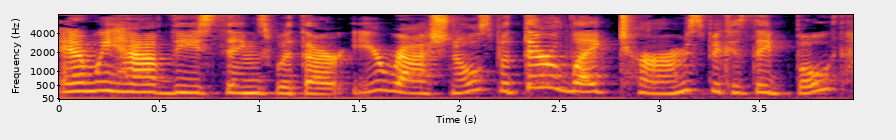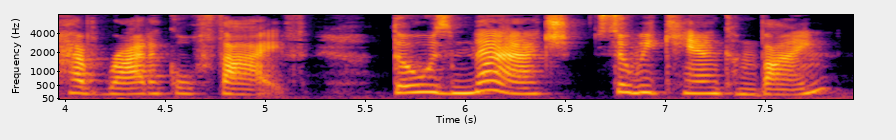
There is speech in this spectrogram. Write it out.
And we have these things with our irrationals, but they're like terms because they both have radical 5 those match so we can combine.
